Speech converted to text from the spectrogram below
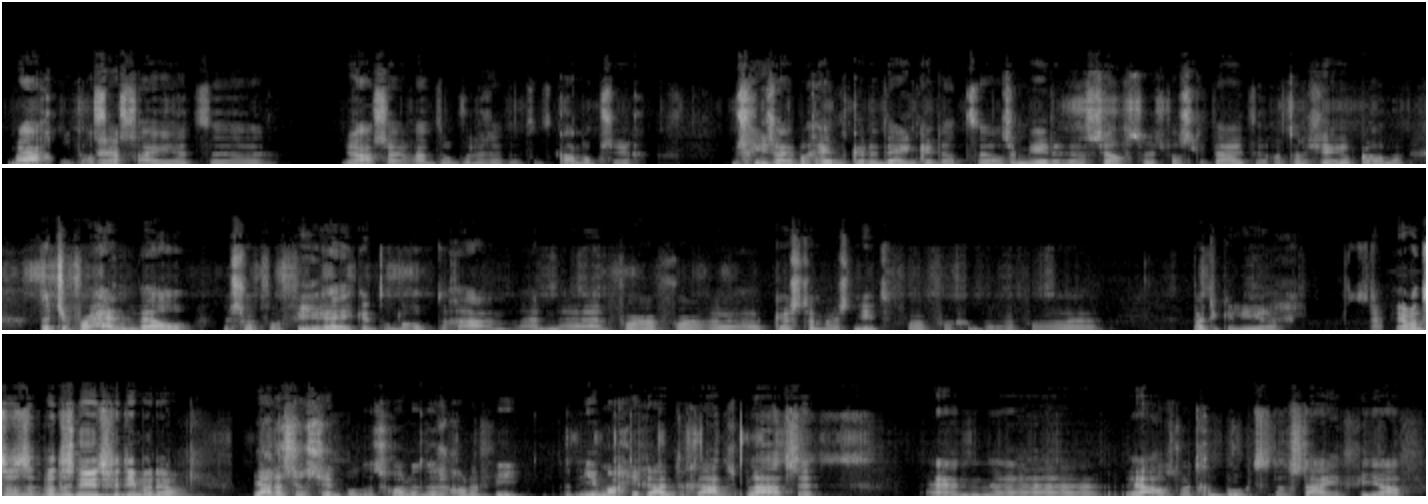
Maar ja, goed, als, Ja. als zij het, eh, ja, zij ruimte op willen zetten, dat kan op zich. Misschien zou je op een gegeven moment kunnen denken dat als er meerdere self-storage faciliteiten, gewoon traditioneel opkomen, dat je voor hen wel een soort van fee rekent om erop te gaan. En, en voor, voor customers niet, voor, voor, voor particulieren. Ja, want wat, wat is nu het verdienmodel? Ja, dat is heel simpel. Dat is gewoon, een- dat is gewoon een fee. Je mag je ruimte gratis plaatsen. En eh, ja, als het wordt geboekt, dan sta je een fee af.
